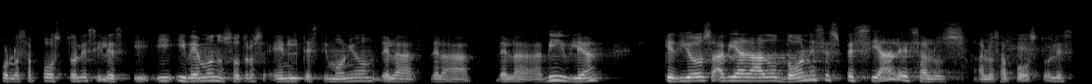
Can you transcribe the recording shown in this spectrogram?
por los apóstoles y, les, y, vemos nosotros en el testimonio de la, de la, de la Biblia que Dios había dado dones especiales a los, a los apóstoles,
